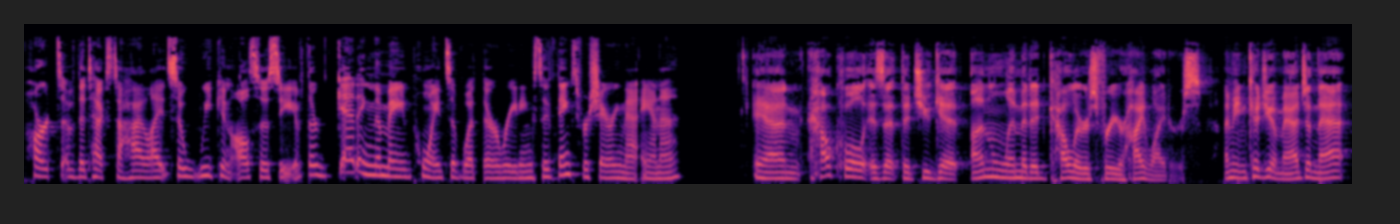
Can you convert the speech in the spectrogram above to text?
parts of the text to highlight so we can also see if they're getting the main points of what they're reading. So thanks for sharing that, Anna. And how cool is it that you get unlimited colors for your highlighters? I mean, could you imagine that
